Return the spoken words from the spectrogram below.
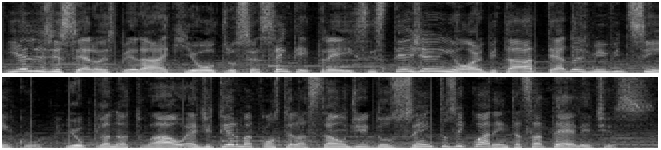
e eles disseram esperar que outros 63 estejam em órbita até 2025, e o plano atual é de ter uma constelação de 240 satélites.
